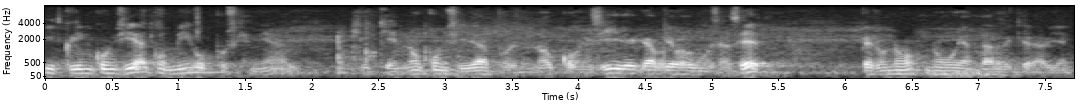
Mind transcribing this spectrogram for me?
Y quien coincida conmigo, pues genial. Y quien no coincida, pues no coincide, ¿qué vamos a hacer? Pero no, no voy a andar de queda bien.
